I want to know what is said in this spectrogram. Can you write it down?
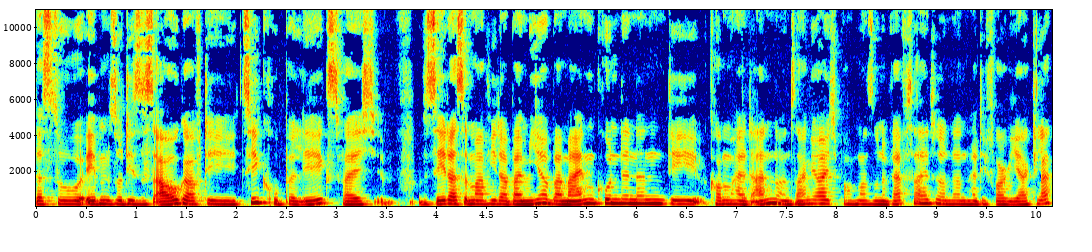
dass du eben so dieses Auge auf die Zielgruppe legst, weil ich sehe das immer wieder bei mir, bei meinen Kundinnen, die kommen halt an und sagen, ja, ich brauche mal so eine Webseite und dann halt die Frage, ja klar,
